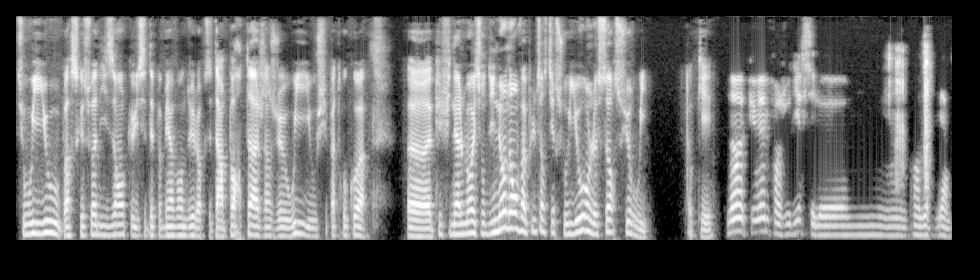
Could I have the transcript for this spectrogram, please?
sur Wii U parce que soi-disant qu'il s'était pas bien vendu alors que c'était un portage d'un jeu Wii ou je sais pas trop quoi. Euh, et puis finalement ils se sont dit non non on va plus le sortir sur Wii U, on le sort sur Wii. Ok. Non, et puis même, enfin, je veux dire, c'est le, hum, comment dire, merde.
